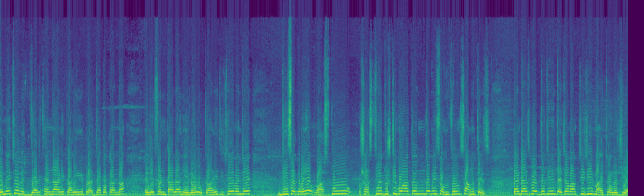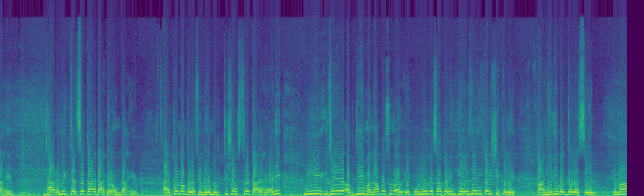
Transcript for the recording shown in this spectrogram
एम एच्या विद्यार्थ्यांना आणि काही प्राध्यापकांना एलिफंटाला नेलं होतं. आणि तिथे म्हणजे जी सगळं म्हणजे वास्तुशास्त्रीय दृष्टिकोनातून तर मी समजावून सांगतेच. पण त्याच पद्धतीने त्याच्या मागची जी मायथॉलॉजी आहे धार्मिक त्याचं काय बॅकग्राऊंड आहे? आयकोनोग्राफी म्हणजे मूर्तिशास्त्र काय आहे? आणि मी इथे अगदी मनापासून एक उल्लेख असा करेन की हे जे मी काही शिकले कान्हेरीबद्दल असेल किंवा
